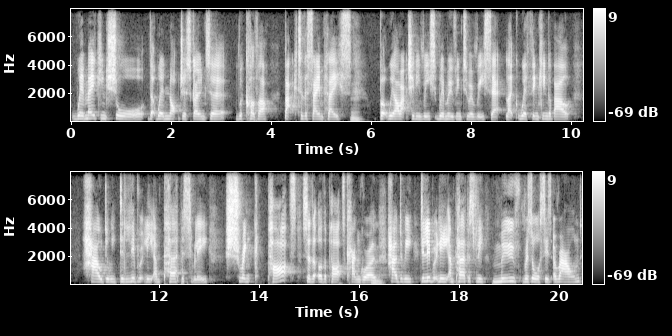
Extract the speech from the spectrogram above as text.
we're making sure that we're not just going to recover back to the same place, hmm. but we are actually re- we're moving to a reset. Like we're thinking about how do we deliberately and purposefully shrink parts so that other parts can grow? Hmm. How do we deliberately and purposefully move resources around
